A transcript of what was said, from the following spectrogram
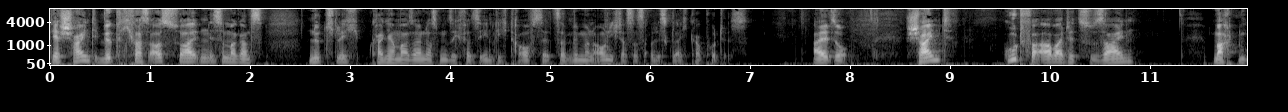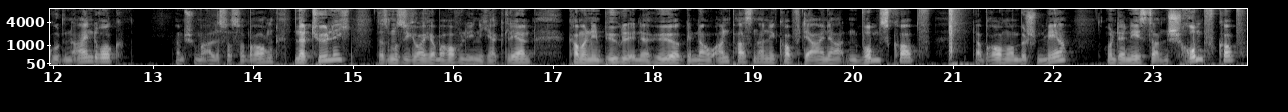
Der scheint wirklich was auszuhalten, ist immer ganz nützlich. Kann ja mal sein, dass man sich versehentlich draufsetzt, dann will man auch nicht, dass das alles gleich kaputt ist. Also, scheint gut verarbeitet zu sein, macht einen guten Eindruck. Wir haben schon mal alles, was wir brauchen. Natürlich, das muss ich euch aber hoffentlich nicht erklären, kann man den Bügel in der Höhe genau anpassen an den Kopf. Der eine hat einen Wumskopf, da brauchen wir ein bisschen mehr. Und der nächste hat einen Schrumpfkopf.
